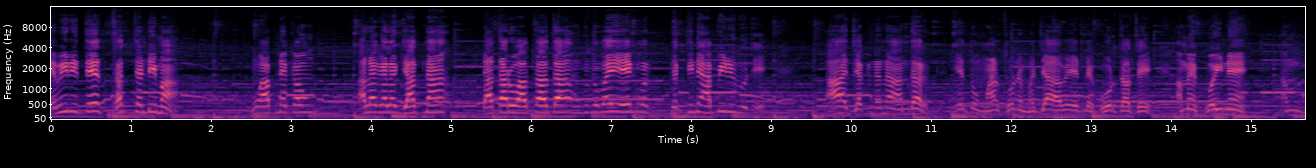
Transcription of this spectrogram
એવી રીતે સતચંડીમાં હું આપને કહું, અલગ અલગ જાતના દાતારો આવતા હતા. હું કીધું, ભાઈ, એક વ્યક્તિને આપી દીધું છે. આ જગ્નના અંદર એ તો માણસોને મજા આવે એટલે ગોળ થશે. અમે કોઈને આમ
